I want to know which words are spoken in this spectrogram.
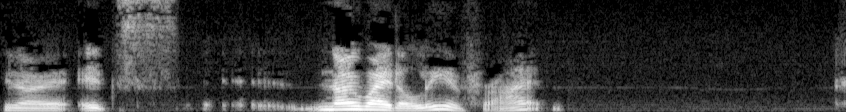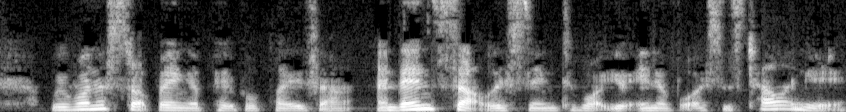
You know, it's no way to live, right? We want to stop being a people pleaser and then start listening to what your inner voice is telling you.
